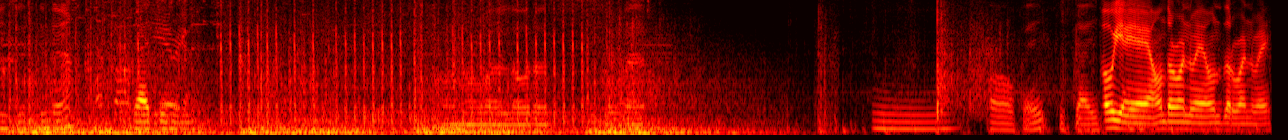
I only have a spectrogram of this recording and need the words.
he's in, in there. Yeah, I see him. Oh no, our loader so bad. Mm, oh, this guy is. Oh yeah, yeah, yeah, on the runway, on the runway.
